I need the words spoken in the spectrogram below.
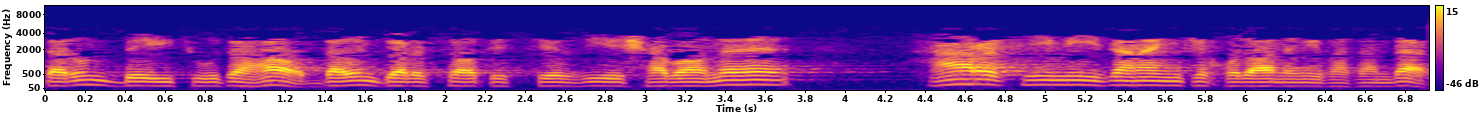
در اون بیتوته ها در اون جلسات سری شبانه حرفی می‌زنن که خدا نمیپسندد.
